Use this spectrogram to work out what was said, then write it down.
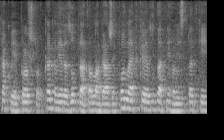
kako je prošlo, kakav je rezultat, Allah kaže, pogledaj kakav je rezultat njihovi spletki,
